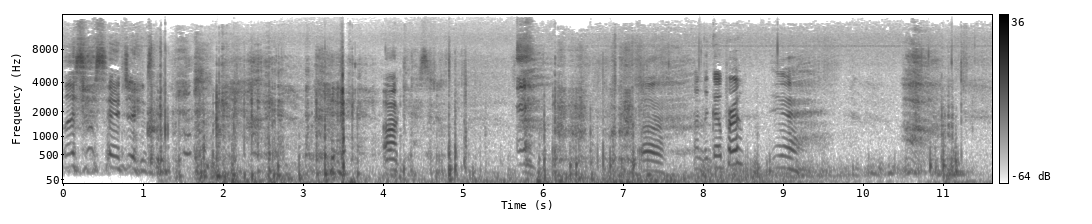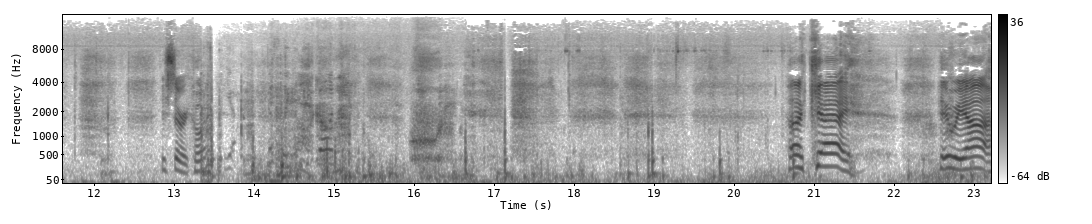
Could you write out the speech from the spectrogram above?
Let's just sand dunes. okay. Uh. On the GoPro? yeah. You still recording? Yeah. Going. Okay, here we are,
